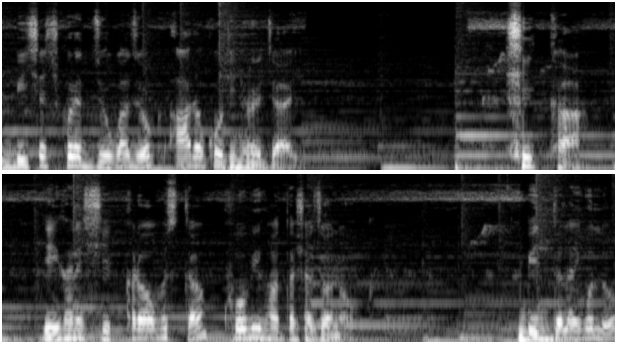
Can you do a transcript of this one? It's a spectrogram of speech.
বিশেষ করে যোগাযোগ আরও কঠিন হয়ে যায়। শিক্ষা। এখানে শিক্ষার অবস্থা খুবই হতাশাজনক। বিদ্যালয়গুলো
